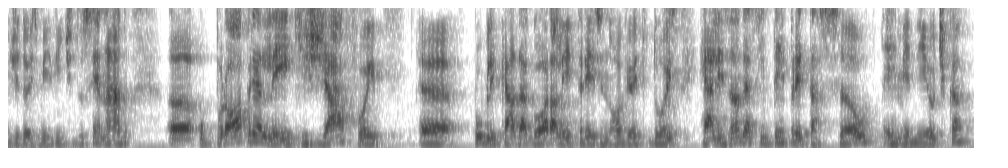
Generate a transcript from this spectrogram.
de 2020 do Senado, uh, a própria lei que já foi uh, publicada agora, a Lei 13982, realizando essa interpretação hermenêutica,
